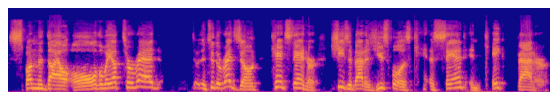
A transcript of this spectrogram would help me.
spun the dial all the way up to red, into the red zone. Can't stand her. She's about as useful as, as sand in cake batter.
